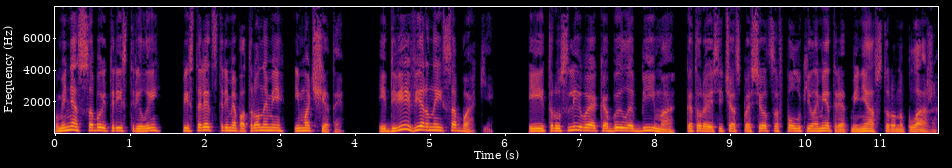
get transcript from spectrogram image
У меня с собой три стрелы, пистолет с тремя патронами и мачете. И две верные собаки. И трусливая кобыла Бима, которая сейчас пасется в полукилометре от меня в сторону плажа.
